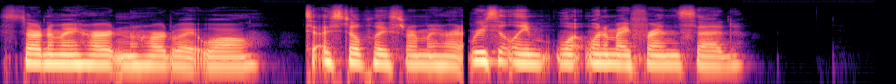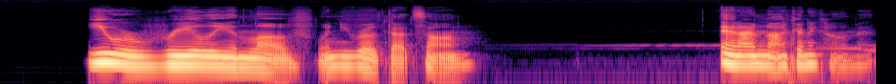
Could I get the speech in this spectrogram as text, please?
start in my heart, and hard white wall. I still play Start in My Heart. Recently, one of my friends said, You were really in love when you wrote that song. And I'm not going to comment.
